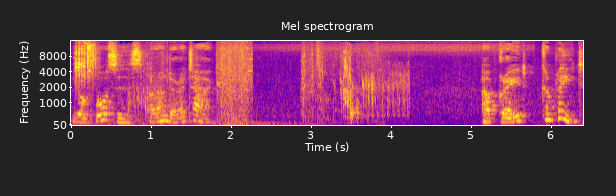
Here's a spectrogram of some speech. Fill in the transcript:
Your forces are under attack. Upgrade complete.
